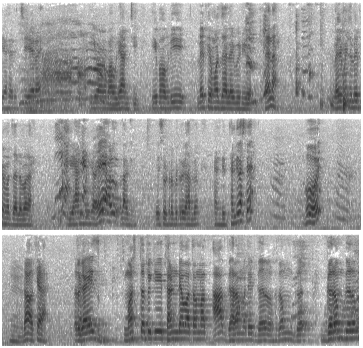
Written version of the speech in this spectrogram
यासाठी चेअर आहे. ही बघा भावली आमची. ही भावली लय फेमस झालाय व्हिडिओ है ना? लय म्हणजे लय फेमस झालं बघा. विहान म्हणजे ए हळू लागेल हे स्वेटर बिटर घालून थंडी थंडी वाजते? होय? जावा खेळा. तर गाईज मस्तपैकी थंड वातावरणात आज घरामध्ये गरम गरम गरम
